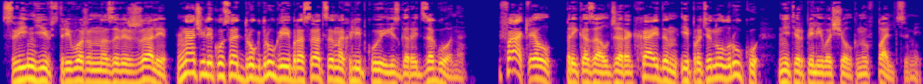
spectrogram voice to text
Свиньи встревоженно завизжали, начали кусать друг друга и бросаться на хлипкую изгородь загона. «Факел!» — приказал Джерек Хайден и протянул руку, нетерпеливо щелкнув пальцами.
